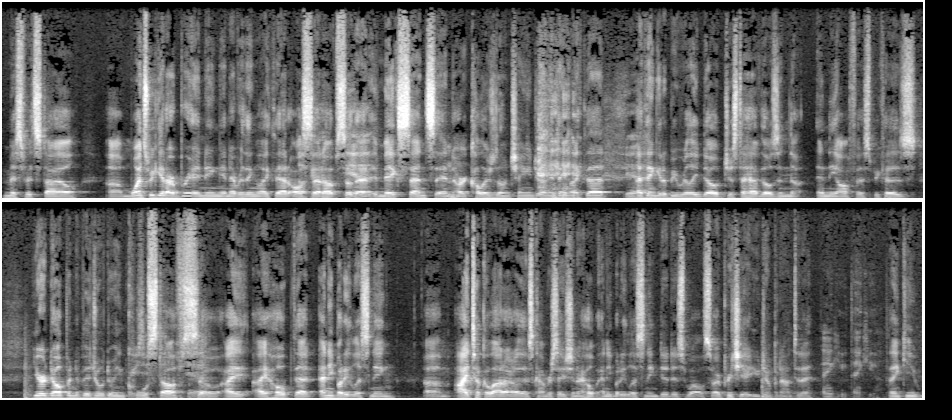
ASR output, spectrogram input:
misfit style um, once we get our branding and everything like that all Okay, set up so that yeah. Mm-hmm. it makes sense and our colors don't change or anything like that Yeah. I think it'll be really dope just to have those in the in the office because you're a dope individual doing cool stuff. Yeah. so I, I hope that anybody listening, um, I took a lot out of this conversation. I hope anybody listening did as well. So I appreciate you jumping on today. Thank you, thank you. Thank you.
